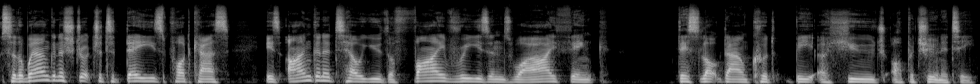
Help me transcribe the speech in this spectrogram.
So the way I'm going to structure today's podcast is I'm going to tell you the five reasons why I think this lockdown could be a huge opportunity.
